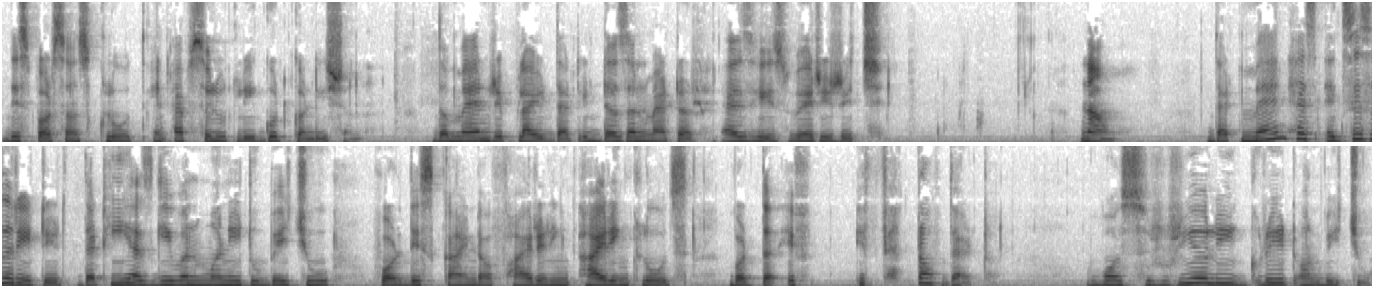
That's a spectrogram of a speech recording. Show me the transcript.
this person's clothes in absolutely good condition. The man replied that it doesn't matter as he is very rich. Now, that man has exaggerated that he has given money to Bechu for this kind of hiring hiring clothes but the effect of that was really great on Bechu.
